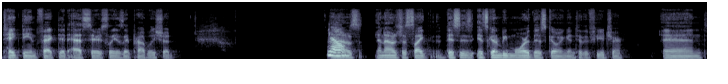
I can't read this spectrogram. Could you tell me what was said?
take the infected as seriously as they probably should and I No. was, and I was just like this is it's going to be more of this going into the future and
